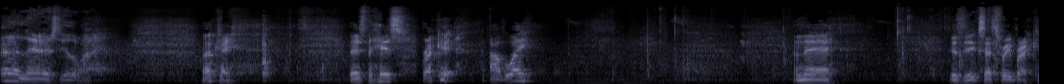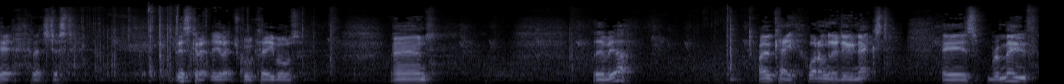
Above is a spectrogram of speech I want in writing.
And there's the other one. Okay, there's the HIS bracket out the way. And there is the accessory bracket. Let's just disconnect the electrical cables and there we are. Okay, what I'm going to do next is remove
